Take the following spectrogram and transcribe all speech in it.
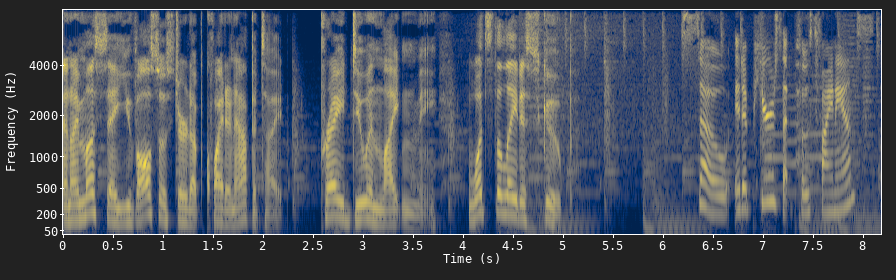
And I must say, you've also stirred up quite an appetite. Pray do enlighten me. What's the latest scoop? So, it appears that PostFinance,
